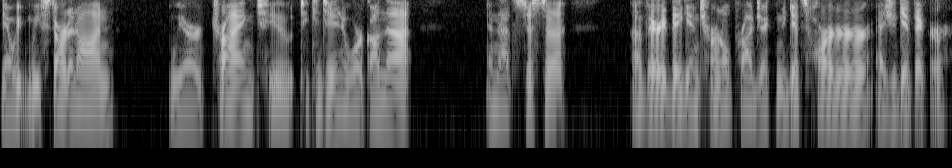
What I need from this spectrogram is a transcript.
you know, we, we've started on. We are trying to, to continue to work on that. And that's just a, a very big internal project. And it gets harder as you get bigger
